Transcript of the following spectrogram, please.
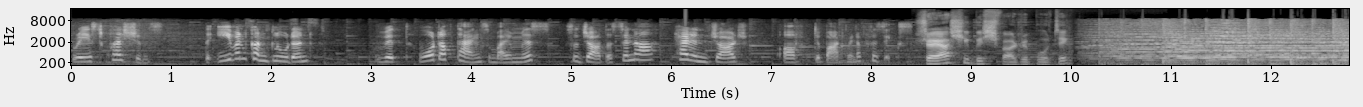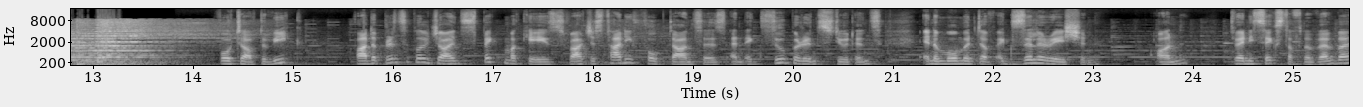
raised questions. The event concluded with vote of thanks by Ms. Sujata Sinha, head in charge of Department of Physics. Shreyashi Bishwa reporting. Photo of the week. Father Principal joins SPIC MACAY's Rajasthani folk dancers and exuberant students in a moment of exhilaration on 26th of November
